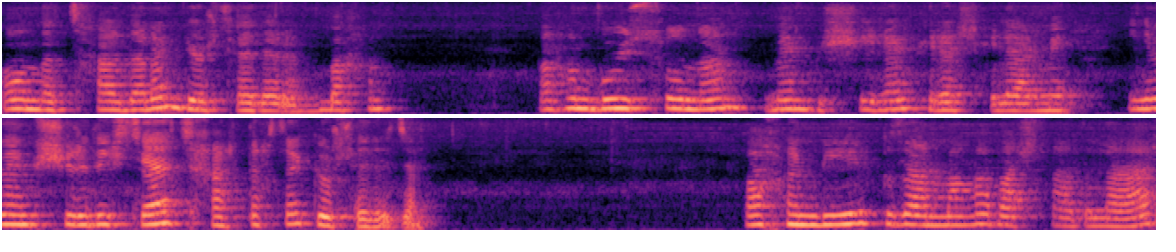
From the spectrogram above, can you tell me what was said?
Onu da çıxardaram, göstərərəm. Baxın. Baxın bu üsulla mən bişirirəm pirəşkilərimi. İndi mən bişirdikcə, çıxartdıqca göstərəcəm. Baxın bir qızarmağa başladılar.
